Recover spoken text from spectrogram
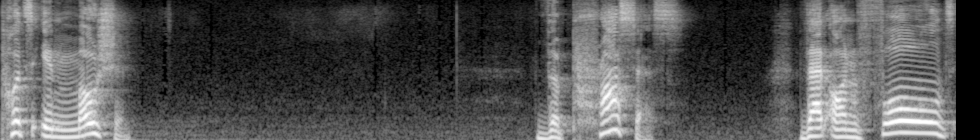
puts in motion the process that unfolds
